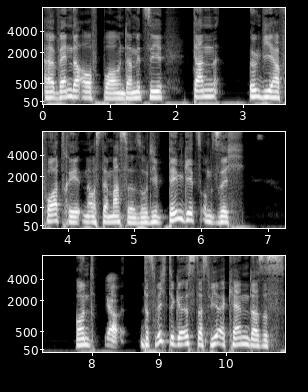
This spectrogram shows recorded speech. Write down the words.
äh, Wände aufbauen, damit sie dann irgendwie hervortreten aus der Masse. So, die, denen geht's um sich. Und ja. das Wichtige ist, dass wir erkennen, dass es,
